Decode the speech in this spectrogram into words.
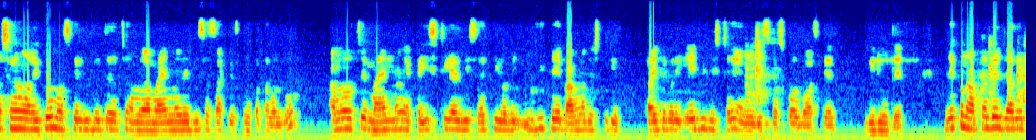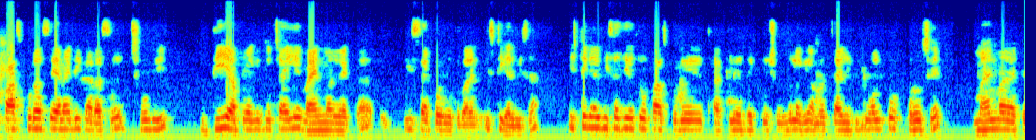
আসসালামু আলাইকুম। আজকের ভিডিওতে হচ্ছে আমরা মায়ানমারের ভিসা সাকসেস নিয়ে কথা বলব। আমরা হচ্ছে মায়ানমারে একটা স্টিকার ভিসা কীভাবে ইজিতে বাংলাদেশ থেকে পাইতে পারি এই জিনিসটাই আমি ডিসকাস করব আজকের ভিডিওতে। দেখুন, আপনাদের যাদের পাসপোর্ট আছে এনআইডি কার্ড আছে, ছবি দিয়ে আপনারা কিন্তু চাইলে মায়ানমারের একটা ভিসা করে নিতে পারেন স্টিকার ভিসা স্টিকার ভিসা যেহেতু পাসপোর্টে থাকলে দেখতে সুন্দর লাগে, আমরা চাইলে কিন্তু অল্প খরচে মায়ানমার একটা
